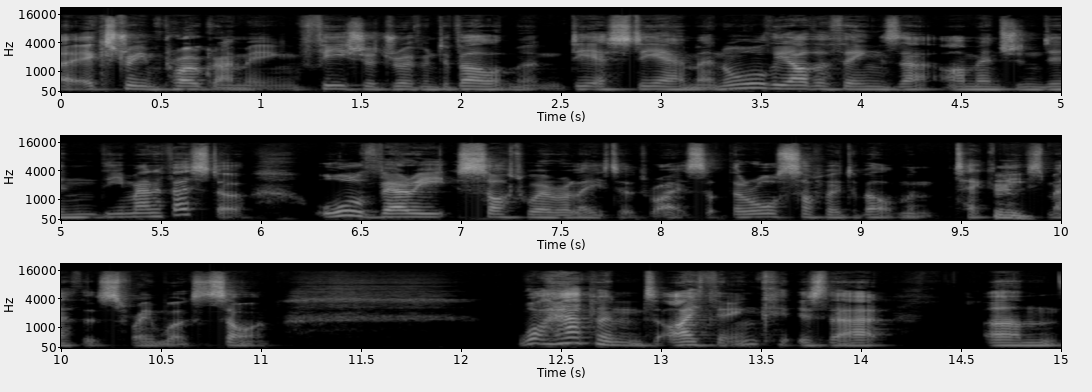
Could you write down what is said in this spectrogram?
uh, extreme programming, feature driven development, DSDM, and all the other things that are mentioned in the manifesto, all very software related, right? So they're all software development techniques, methods, frameworks, and so on. What happened, I think, is that um,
